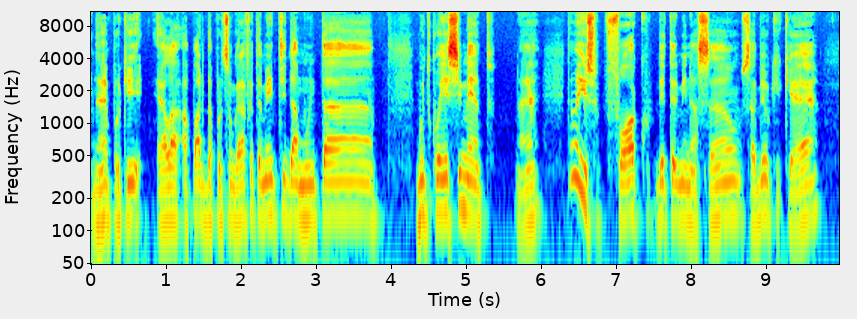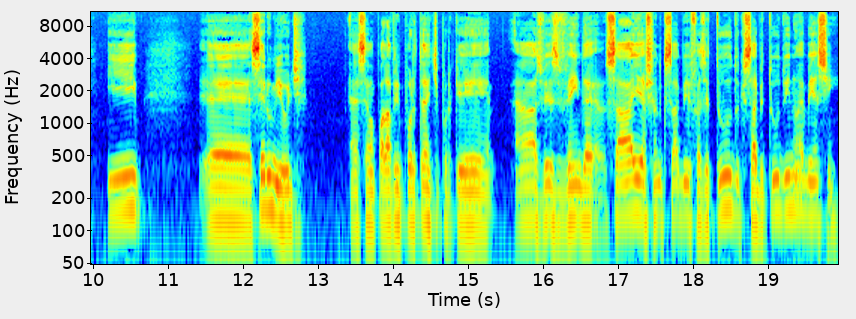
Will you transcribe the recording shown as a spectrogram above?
Né, porque ela, a parte da produção gráfica também te dá muita, muito conhecimento. Né? Então é isso: foco, determinação, saber o que quer e é, ser humilde. Essa é uma palavra importante porque às vezes vem da, sai achando que sabe fazer tudo, que sabe tudo e não é bem assim.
